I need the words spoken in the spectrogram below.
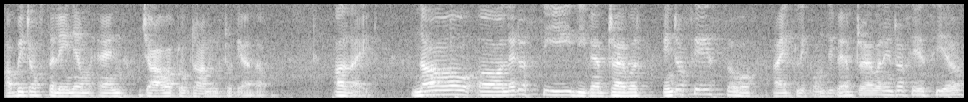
a bit of selenium and java programming together. All right now uh, let us see the WebDriver interface. So I click on the WebDriver interface here.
